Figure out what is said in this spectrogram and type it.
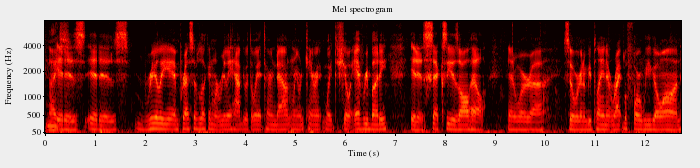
Nice. It is it is really impressive looking. We're really happy with the way it turned out, and we can't wait to show everybody. It is sexy as all hell, and we're uh, so we're gonna be playing it right before we go on.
